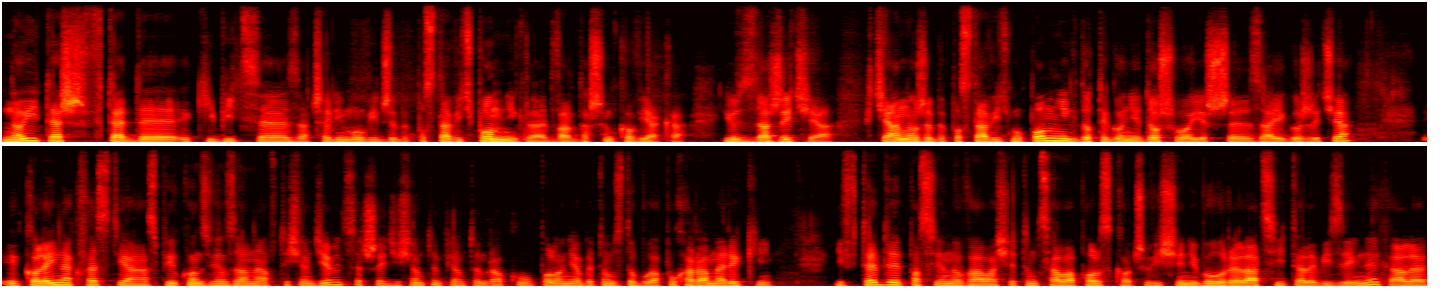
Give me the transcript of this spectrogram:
No i też wtedy kibice zaczęli mówić, żeby postawić pomnik dla Edwarda Szymkowiaka. Już za życia chciano, żeby postawić mu pomnik, do tego nie doszło jeszcze za jego życia. Kolejna kwestia z piłką związana w 1965 roku Polonia Bytom zdobyła Puchar Ameryki i wtedy pasjonowała się tym cała Polska. Oczywiście nie było relacji telewizyjnych, ale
